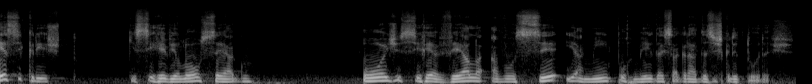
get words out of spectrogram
Esse Cristo que se revelou ao cego, hoje se revela a você e a mim por meio das Sagradas Escrituras.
